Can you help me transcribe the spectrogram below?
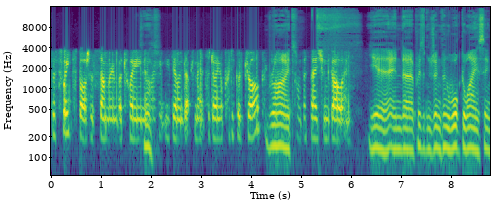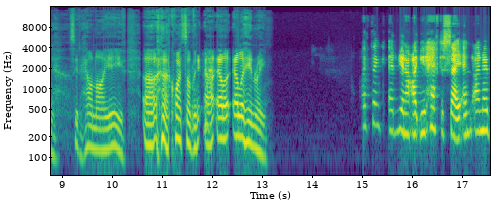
the sweet spot is somewhere in between, and I think New Zealand diplomats are doing a pretty good job. Right. Conversation going. Yeah, and uh, President Jinping walked away saying, said, how naive. Uh, quite something. Uh, Ella, Ella Henry. I think, and you know, I, you have to say, and I know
